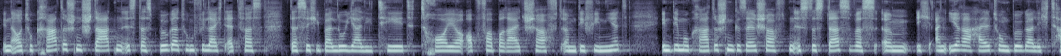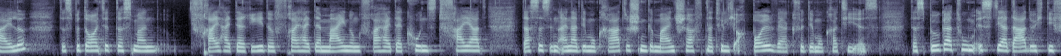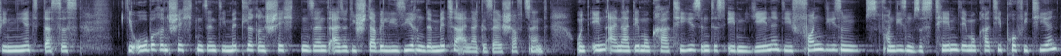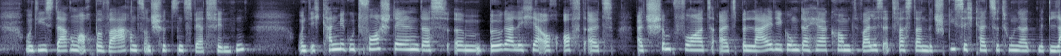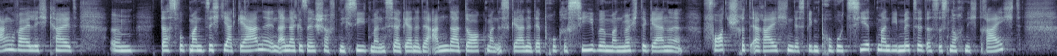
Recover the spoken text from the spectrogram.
In autokratischen Staaten ist das Bürgertum vielleicht etwas, das sich über Loyalität, Treue, Opferbereitschaft ähm, definiert. In demokratischen Gesellschaften ist es das, was ähm, ich an ihrer Haltung bürgerlich teile. Das bedeutet, dass man Freiheit der Rede, Freiheit der Meinung, Freiheit der Kunst feiert, dass es in einer demokratischen Gemeinschaft natürlich auch Bollwerk für Demokratie ist. Das Bürgertum ist ja dadurch definiert, dass es die oberen Schichten sind, die mittleren Schichten sind, also die stabilisierende Mitte einer Gesellschaft sind. Und in einer Demokratie sind es eben jene, die von diesem, von diesem System Demokratie profitieren und die es darum auch bewahrens- und schützenswert finden. Und ich kann mir gut vorstellen, dass ähm, bürgerlich ja auch oft als, als Schimpfwort, als Beleidigung daherkommt, weil es etwas dann mit Spießigkeit zu tun hat, mit Langweiligkeit, ähm, das, wo man sich ja gerne in einer Gesellschaft nicht sieht. Man ist ja gerne der Underdog, man ist gerne der Progressive, man möchte gerne Fortschritt erreichen, deswegen provoziert man die Mitte, dass es noch nicht reicht.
